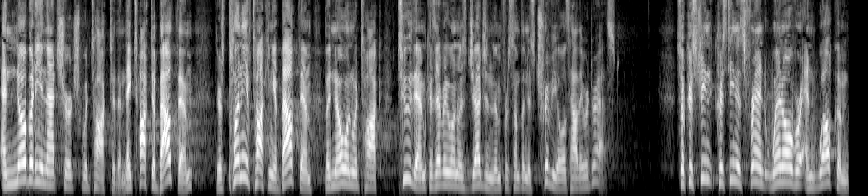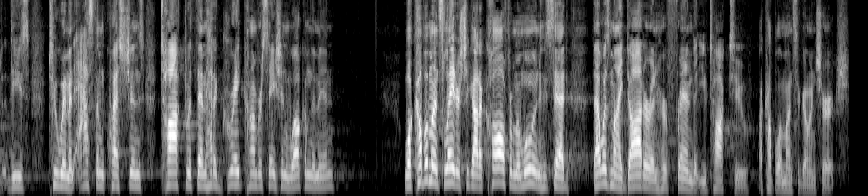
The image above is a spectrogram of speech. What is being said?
and nobody in that church would talk to them. They talked about them. There's plenty of talking about them, but no one would talk to them because everyone was judging them for something as trivial as how they were dressed. So Christina's friend went over and welcomed these two women, asked them questions, talked with them, had a great conversation, welcomed them in. Well, a couple months later, she got a call from a woman who said, That was my daughter and her friend that you talked to a couple of months ago in church.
